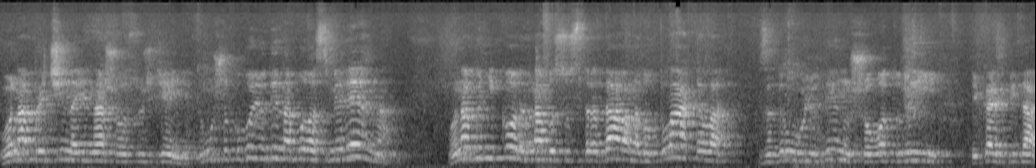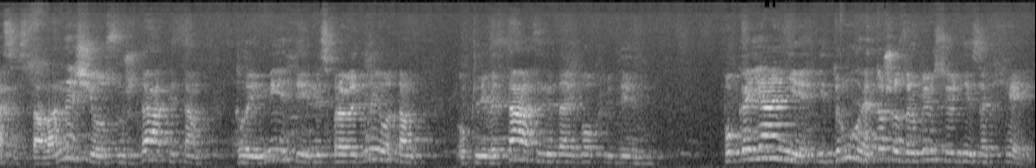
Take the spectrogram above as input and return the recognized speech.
вона причина і нашого осуждення. Тому що коли людина була смиренна, вона би ніколи, вона би сострадала, вона би плакала за другу людину, що от у неї якась біда ся стала, а не ще осуждати там, клеймити, несправедливо там оклеветати, не дай Бог людину. Покаяння і друге, то, що зробив сьогодні Захей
